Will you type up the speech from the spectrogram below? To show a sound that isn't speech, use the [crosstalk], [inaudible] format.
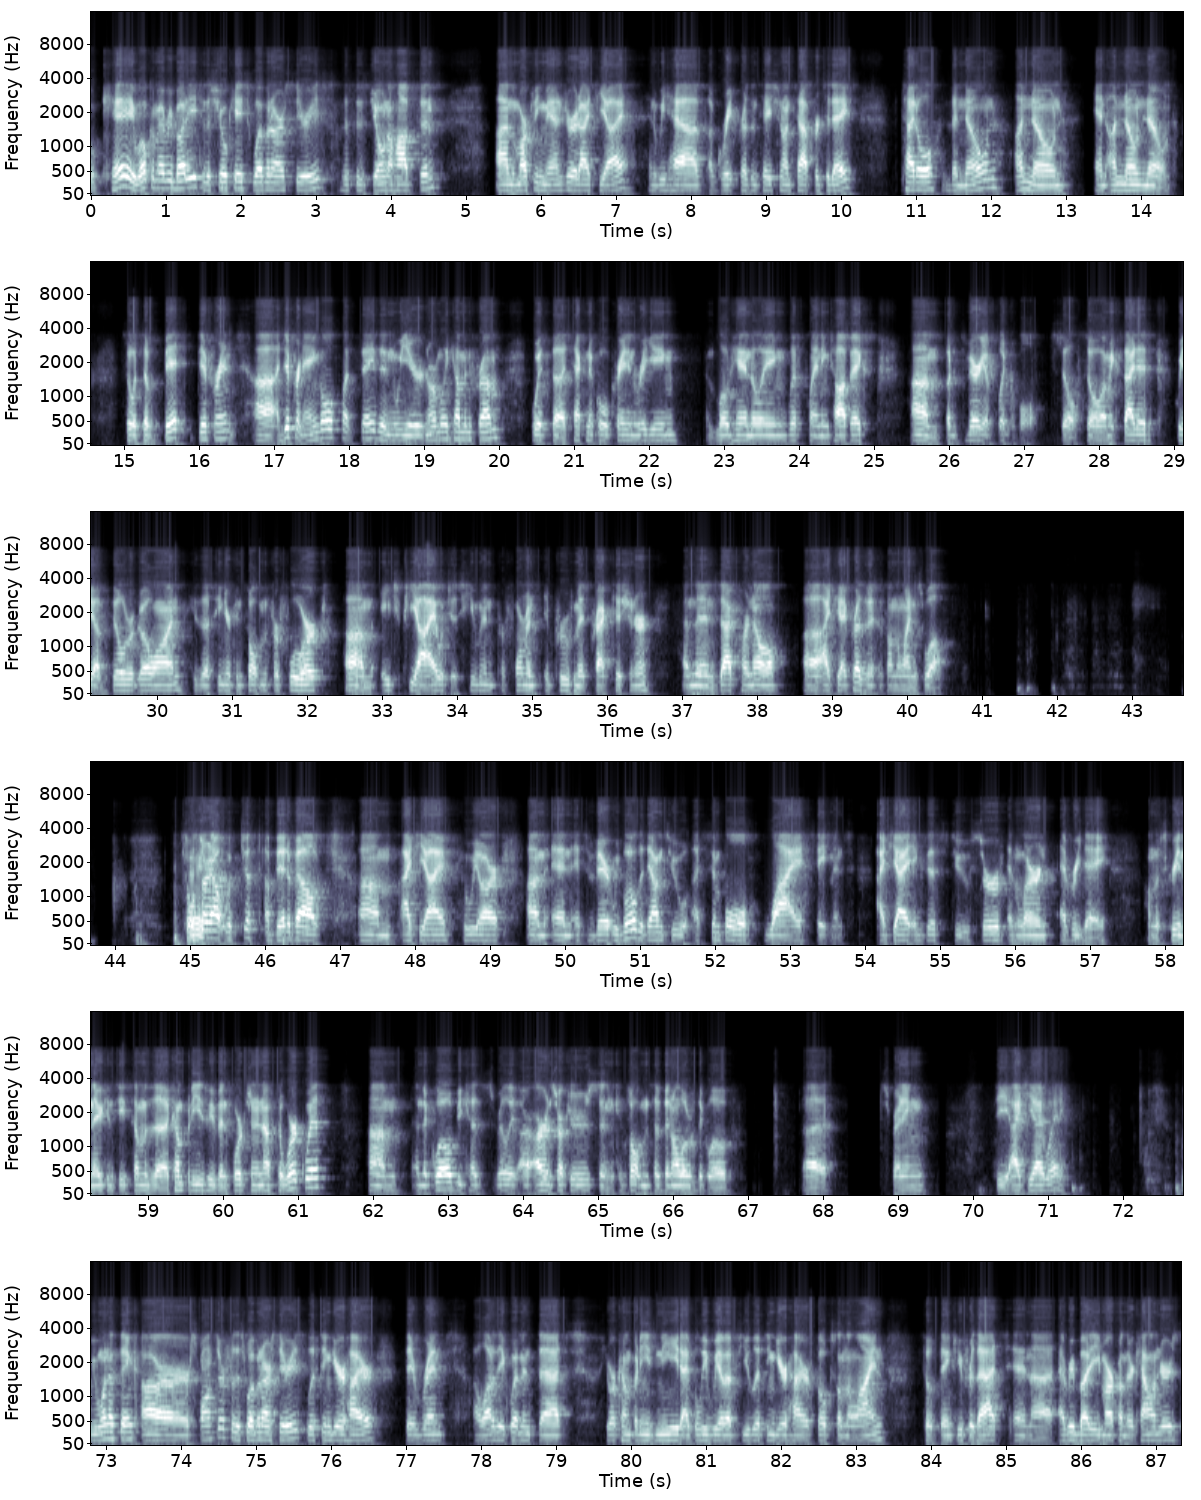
Okay, welcome everybody to the Showcase webinar series. This is Jonah Hobson. I'm the marketing manager at ITI, and we have a great presentation on tap for today. Title, The Known, Unknown, and Unknown Known. So it's a bit different, uh, a different angle, let's say, than we are normally coming from with uh, technical crane and rigging, and load handling, lift planning topics, um, but it's very applicable still. So I'm excited we have Bill Rigot on. He's a senior consultant for Fluor, um, HPI, which is Human Performance Improvement Practitioner. And then Zach Parnell, uh, ITI President, is on the line as well. So we'll start out with just a bit about um, ITI, who we are, um, and it's very, we boiled it down to a simple why statement. ITI exists to serve and learn every day. On the screen there you can see some of the companies we've been fortunate enough to work with um, and the globe because really our, our, instructors and consultants have been all over the globe uh, spreading the ITI way. We want to thank our sponsor for this webinar series, Lifting Gear Hire. They rent a lot of the equipment that your companies need. I believe we have a few Lifting Gear Hire folks on the line. So thank you for that. And uh, everybody mark on their calendars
